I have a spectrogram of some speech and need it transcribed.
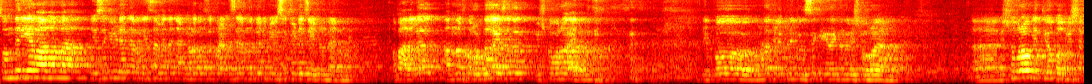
സുന്ദരിയവ എന്നുള്ള മ്യൂസിക് വീഡിയോ ഒക്കെ ഇറങ്ങിയ സമയത്ത് ഞങ്ങൾ കുറച്ച് ഫ്രണ്ട്സ് ചേർന്നിട്ട് ഒരു മ്യൂസിക് വീഡിയോ ചെയ്തിട്ടുണ്ടായിരുന്നു. അപ്പൊ അതിൽ അന്ന് ഫ്ലോട്ട് കഴിച്ചത് വിഷ്ണു ആയിരുന്നു. ഇപ്പോ നമ്മുടെ ഫിലിമിന് മ്യൂസിക് ചെയ്തിരിക്കുന്നത് വിഷ്ണു ബ്രോ ആണ് ആ, Vishnu bro with your permission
